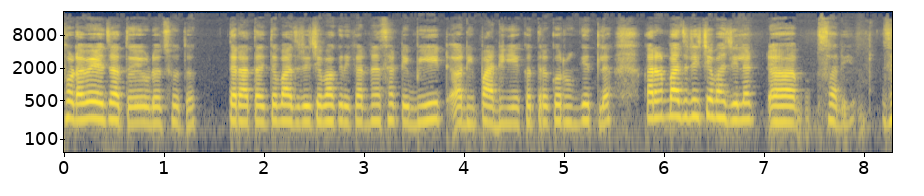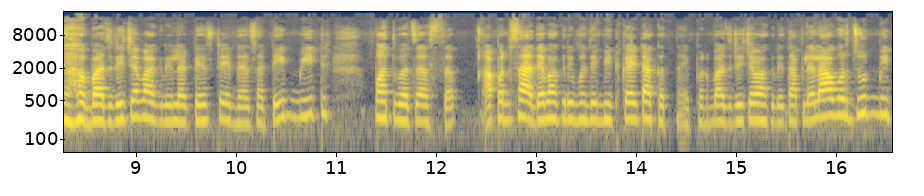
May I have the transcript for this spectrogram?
थोडा वेळ जातो एवढंच होतं. तर आता इथं बाजरीची भाकरी करण्यासाठी मीठ आणि पाणी एकत्र करून घेतलं. कारण बाजरीच्या भाजीला सॉरी बाजरीच्या भाकरीला टेस्ट येण्यासाठी मीठ महत्त्वाचं असतं. आपण साध्या भाकरीमध्ये मीठ काही टाकत नाही पण बाजरीच्या भाकरीत आपल्याला आवर्जून मीठ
